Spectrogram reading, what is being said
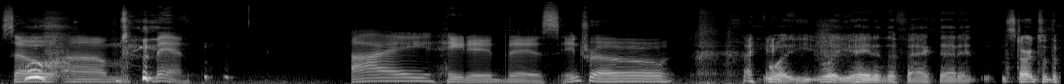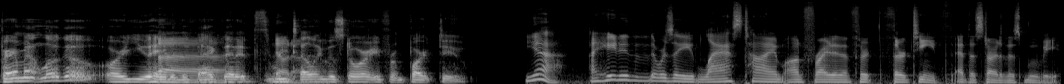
So, um, man, I hated this intro. What you, what you hated the fact that it starts with the Paramount logo, or you hated the fact that Uh, it's no, no, retelling no. the story from part two? Yeah, I hated that there was a last time on Friday the thirteenth at the start of this movie,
